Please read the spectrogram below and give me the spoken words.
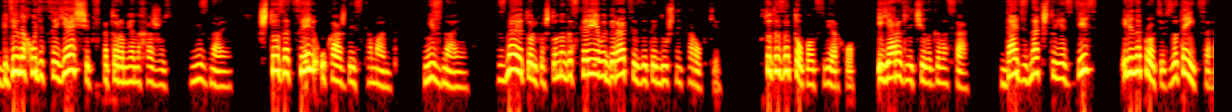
Где находится ящик, в котором я нахожусь, не знаю. Что за цель у каждой из команд, не знаю. Знаю только, что надо скорее выбираться из этой душной коробки. Кто-то затопал сверху, и я различила голоса. Дать знак, что я здесь, или, напротив, затаиться?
